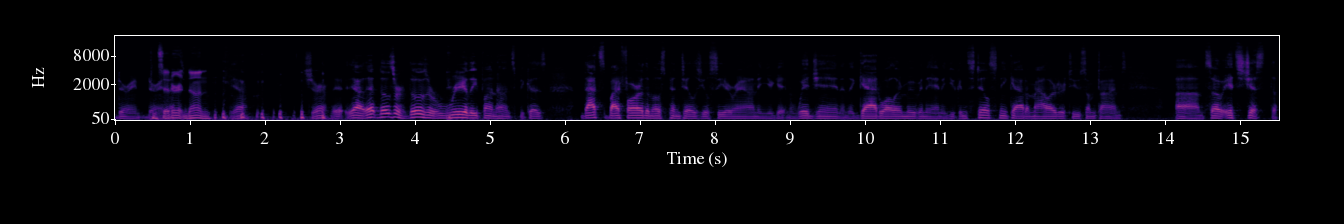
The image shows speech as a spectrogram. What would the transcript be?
during during Consider it done. Yeah, sure. Yeah, that, those are those are really fun hunts because that's by far the most pintails you'll see around, and you're getting widgeon and the gadwall are moving in, and you can still sneak out a mallard or two sometimes. Um, so it's just the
